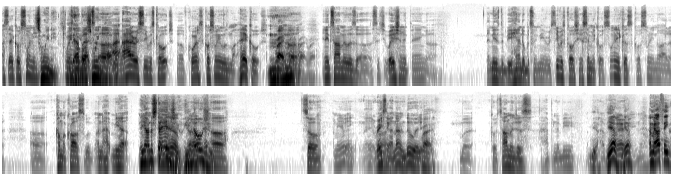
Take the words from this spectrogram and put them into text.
I said, Coach Swinney. Swinney, Swinney. Dabo Swinney. uh, I, I had a receivers coach, of course. Coach Swinney was my head coach. right, Uh, right, right, right. Anytime it was a situation or thing uh, that needs to be handled between me and receivers coach, he'll send me to Coach Swinney because Coach Swinney know how to uh, come across with under, me. ha- He me understanding understands you. him, He knows you. Uh, so I mean, it ain't, race ain't got nothing to do with it. Right. But Coach Tomlin just happened to be Yeah, yeah, American, yeah. you know? I mean, I think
